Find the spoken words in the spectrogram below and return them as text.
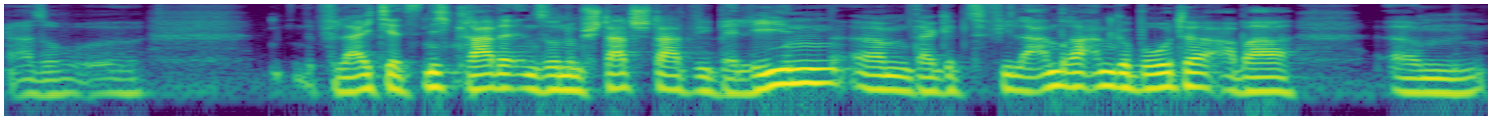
Also äh, vielleicht jetzt nicht gerade in so einem Stadtstaat wie Berlin, ähm, da gibt es viele andere Angebote, aber ähm,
